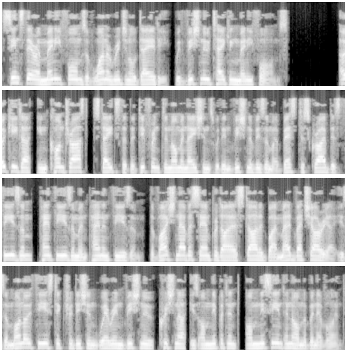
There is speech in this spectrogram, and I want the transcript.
Since there are many forms of one original deity, with Vishnu taking many forms. Okita, in contrast, states that the different denominations within Vaishnavism are best described as theism, pantheism and panentheism. The Vaishnava Sampradaya started by Madhvacharya is a monotheistic tradition wherein Vishnu Krishna is omnipotent, omniscient and omnibenevolent.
